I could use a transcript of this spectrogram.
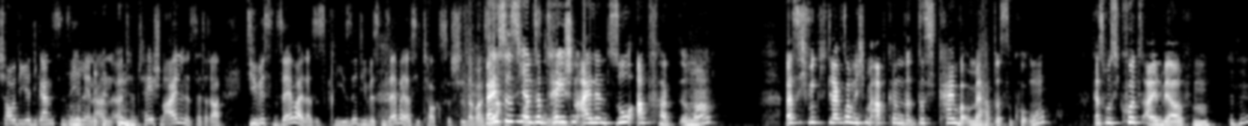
schau dir die ganzen Serien an, äh, Temptation Island etc. Die wissen selber, dass es Krise, die wissen selber, dass sie toxisch sind. Aber Weißt du, was sich an. Temptation Island so abfuckt immer? Was ich wirklich langsam nicht mehr abkann, dass ich keinen Bock mehr habe, das zu gucken. Das muss ich kurz einwerfen. Mhm.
